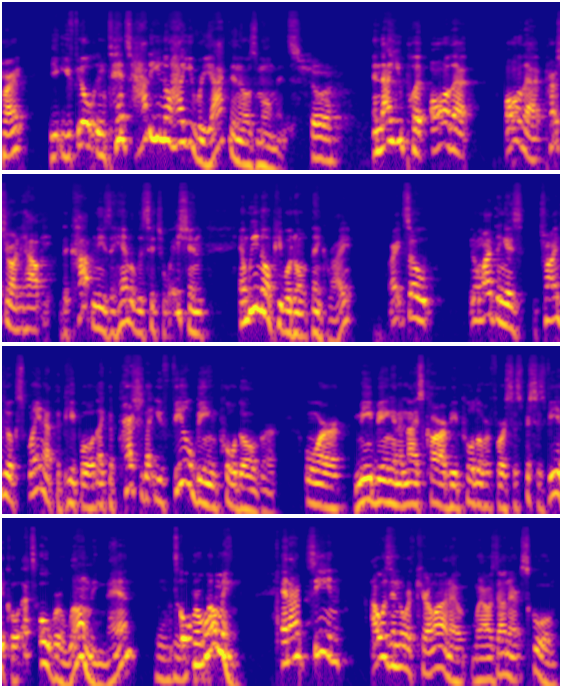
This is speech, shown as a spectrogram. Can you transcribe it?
right? You, you feel intense. How do you know how you react in those moments? Sure. And now you put all that all that pressure on how the cop needs to handle the situation. And we know people don't think right. Right. So, you know, my thing is trying to explain that to people, like the pressure that you feel being pulled over or me being in a nice car being pulled over for a suspicious vehicle. That's overwhelming, man. Mm-hmm. It's overwhelming. And I've seen, I was in North Carolina when I was down there at school.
